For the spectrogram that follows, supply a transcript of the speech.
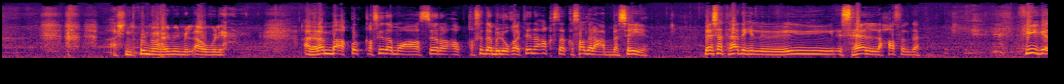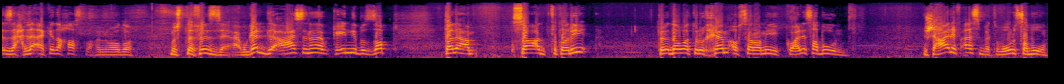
عشان تكون فاهمين من الأول يعني. أنا لما أقول قصيدة معاصرة أو قصيدة بلغتنا أقصد القصائد العباسية. ليست هذه ال- الإسهال اللي حاصل ده. في زحلقة كده حاصلة في الموضوع. مستفزة. بجد حاسس إن أنا كأني بالظبط طالع صاعد في طريق الطريق دوت رخام أو سيراميك وعليه صابون. مش عارف أثبت وبقول صابون.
